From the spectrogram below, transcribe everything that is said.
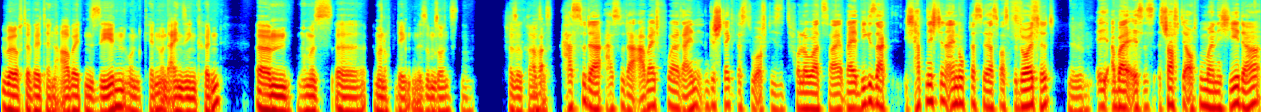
überall auf der Welt deine Arbeiten sehen und kennen und einsehen können. Ähm, man muss äh, immer noch bedenken, ist umsonst. Ne? Also gratis. Aber hast du da, hast du da Arbeit vorher reingesteckt, dass du auf diese Followerzahl, weil wie gesagt, ich habe nicht den Eindruck, dass dir das was bedeutet. Nö. Äh, aber es ist, es schafft ja auch nun mal nicht jeder.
